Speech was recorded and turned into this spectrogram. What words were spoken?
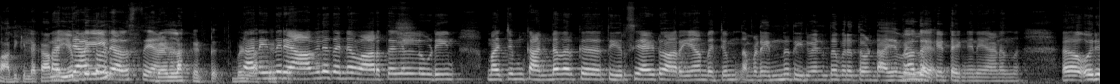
സാധിക്കില്ല. കാരണം. വെള്ളക്കെട്ട് കാരണം ഇന്ന് രാവിലെ തന്നെ വാർത്തകളിലൂടെയും മറ്റും കണ്ടവർക്ക് തീർച്ചയായിട്ടും അറിയാൻ പറ്റും നമ്മുടെ ഇന്ന് തിരുവനന്തപുരത്തുണ്ടായ വെള്ളക്കെട്ട് എങ്ങനെയാണെന്ന്. ഒരു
